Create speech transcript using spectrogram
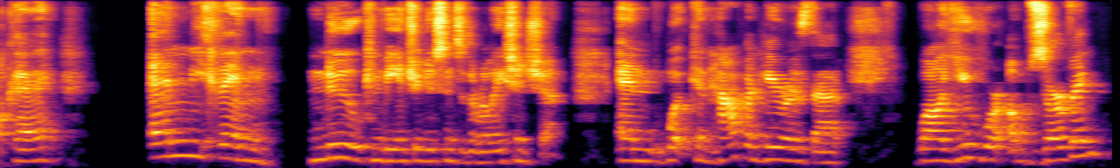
Okay. Anything new can be introduced into the relationship. And what can happen here is that while you were observing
